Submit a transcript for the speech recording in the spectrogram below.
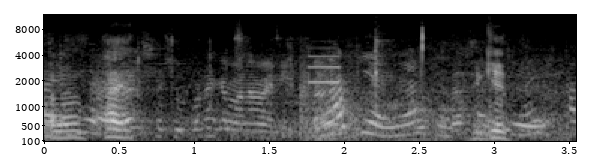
Hello. Hi. Thank you. Look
